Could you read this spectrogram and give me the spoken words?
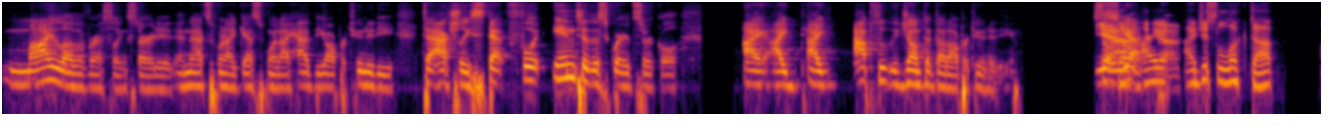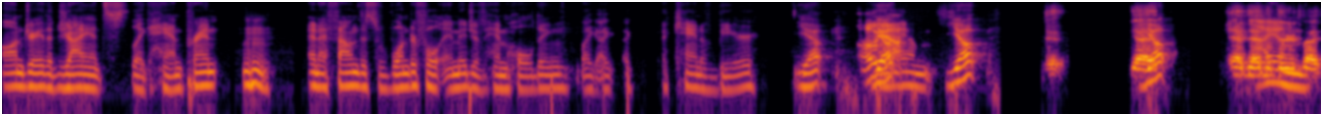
my love of wrestling started, and that's when I guess when I had the opportunity to actually step foot into the squared circle, I I I absolutely jumped at that opportunity. So, yeah, So yeah, I, yeah. I just looked up Andre the Giant's like handprint Mhm. and I found this wonderful image of him holding like a, a, a can of beer. Yep, Oh Yeah. yeah. Am yep, Yeah, yep. and then I there's am- that.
